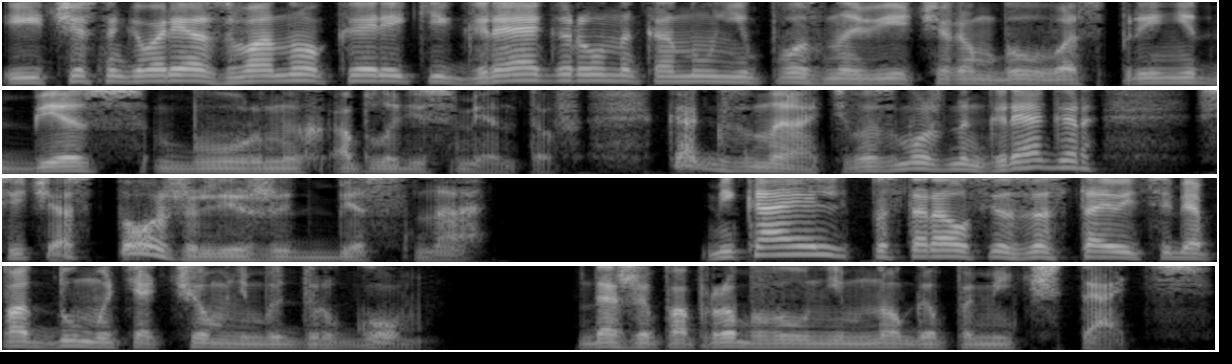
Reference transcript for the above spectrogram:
И, честно говоря, звонок Эрике Грегору накануне поздно вечером был воспринят без бурных аплодисментов. Как знать, возможно, Грегор сейчас тоже лежит без сна. Микаэль постарался заставить себя подумать о чем-нибудь другом. Даже попробовал немного помечтать.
